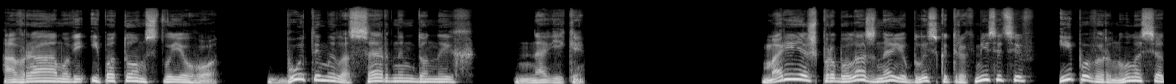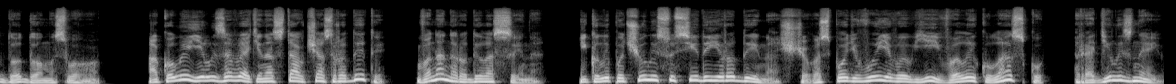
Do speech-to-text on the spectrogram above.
Авраамові і потомству його, бути милосердним до них навіки. Марія ж пробула з нею близько трьох місяців і повернулася додому свого. А коли Єлизаветі настав час родити, вона народила сина. І коли почули сусіди і родина, що Господь виявив їй велику ласку, раділи з нею.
